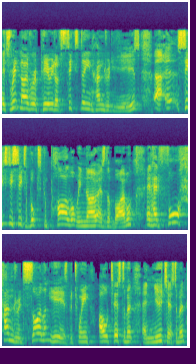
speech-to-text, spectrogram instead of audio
It's written over a period of 1600 years. Uh, 66 books compile what we know as the Bible. It had 400 silent years between Old Testament and New Testament,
